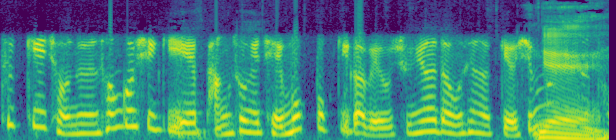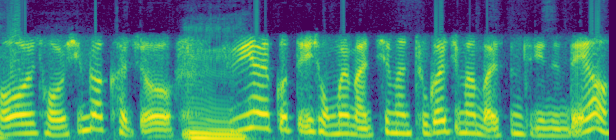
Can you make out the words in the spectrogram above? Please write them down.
특히 저는 선거 시기에 방송의 제목 뽑기가 매우 중요하다고 생각해요. 신문은 예. 더, 더 심각하죠. 음. 주의할 것들이 정말 많지만 두 가지만 말씀드리는데요.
